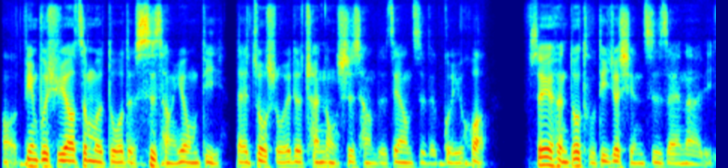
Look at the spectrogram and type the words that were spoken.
哦，并不需要这么多的市场用地来做所谓的传统市场的这样子的规划。所以很多土地就闲置在那里，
